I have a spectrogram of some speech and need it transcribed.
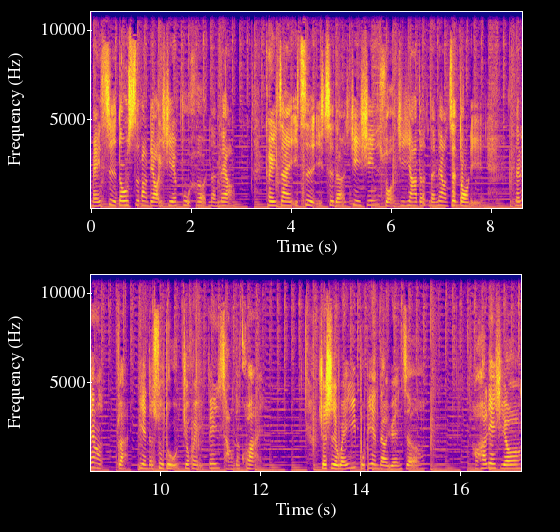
每一次都释放掉一些负荷能量，可以在一次一次的静心所积压的能量振动里，能量转变的速度就会非常的快，这是唯一不变的原则。好好练习哦。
